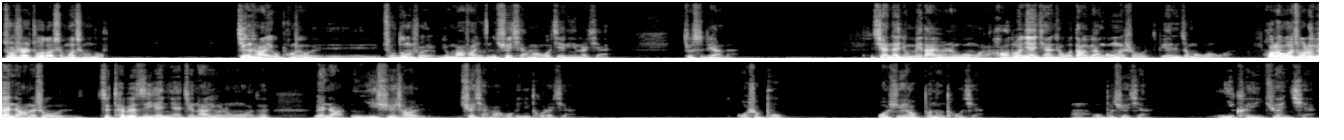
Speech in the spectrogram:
做事儿做到什么程度？经常有朋友主动说：“有马芳，你缺钱吗？我借给你点钱。”就是这样的。现在就没大有人问我了。好多年前是我当员工的时候，别人这么问我。后来我做了院长的时候，这特别这些年，经常有人问我：“说院长，你学校缺钱吗？我给你投点钱。”我说不，我学校不能投钱，啊，我不缺钱，你可以捐钱，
